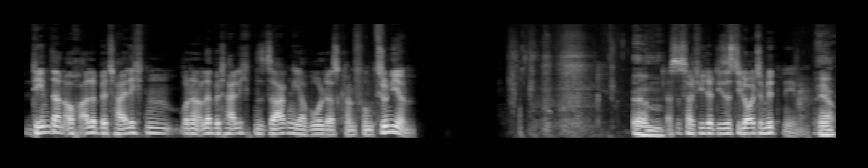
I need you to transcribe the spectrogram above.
dem dann auch alle Beteiligten, wo dann alle Beteiligten sagen, jawohl, das kann funktionieren. Ähm, das ist halt wieder dieses, die Leute mitnehmen. Ja.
